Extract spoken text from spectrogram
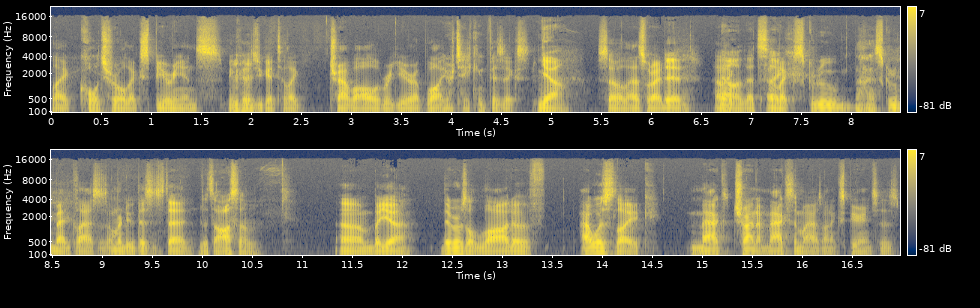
like cultural experience because Mm-hmm. you get to like travel all over Europe while you're taking physics. Yeah. So that's what I did. I No, like, that's like- like screw screw med classes. I'm gonna do this instead. That's awesome. Um, but yeah, there was a lot of I was like max trying to maximize on experiences.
